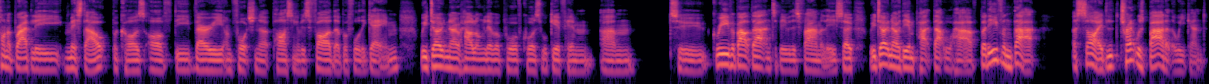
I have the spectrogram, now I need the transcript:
Connor Bradley missed out because of the very unfortunate passing of his father before the game. We don't know how long Liverpool, of course, will give him um, to grieve about that and to be with his family. So we don't know the impact that will have. But even that, aside, Trent was bad at the weekend.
